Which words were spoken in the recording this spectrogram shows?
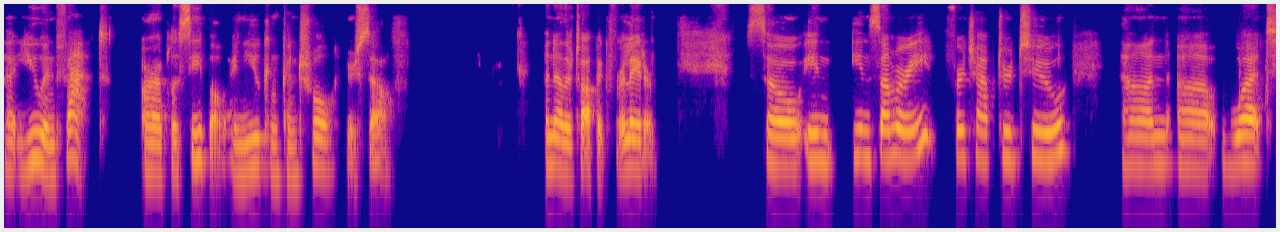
that you, in fact, are a placebo and you can control yourself. Another topic for later. So, in in summary, for chapter two, on uh, what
